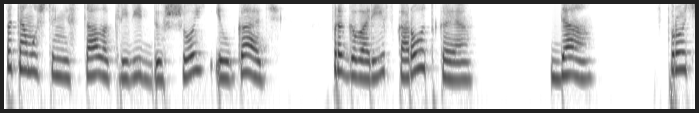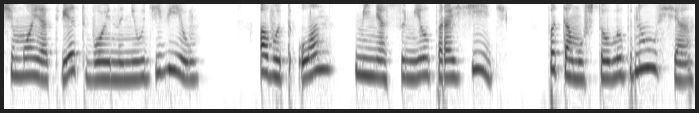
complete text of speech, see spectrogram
потому что не стала кривить душой и лгать, проговорив короткое «Да». Впрочем, мой ответ воина не удивил. А вот он меня сумел поразить, потому что улыбнулся.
